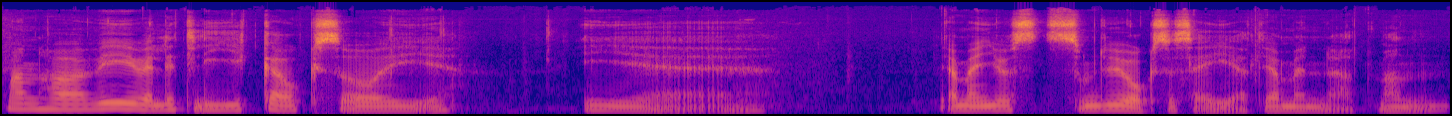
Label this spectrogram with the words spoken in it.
Man har, vi är väldigt lika också i, i eh, ja, men just som du också säger, att, ja, men att man,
